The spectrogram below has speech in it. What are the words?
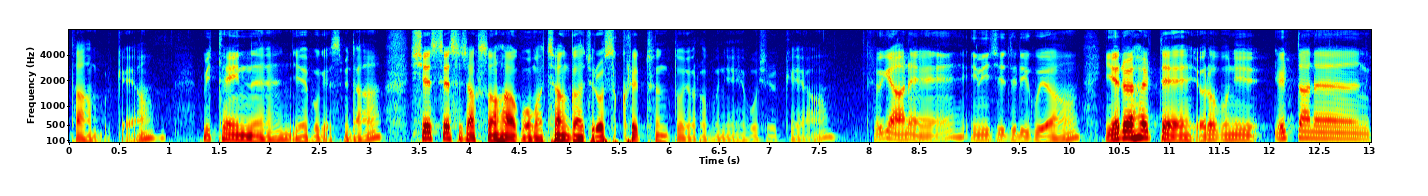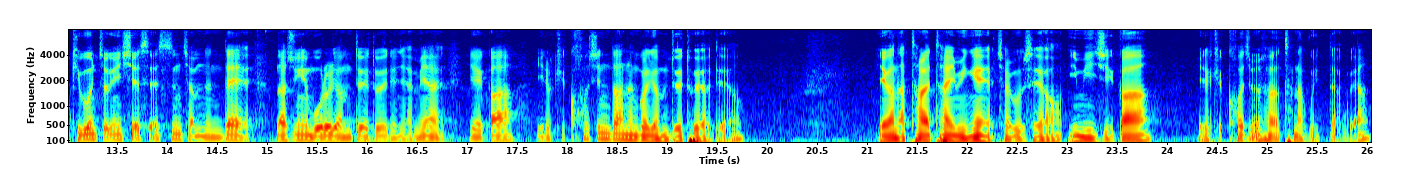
다음 볼게요. 밑에 있는 얘 보겠습니다. CSS 작성하고 마찬가지로 스크립트는 또 여러분이 해보실게요. 여기 안에 이미지들이고요. 얘를 할 때 여러분이 일단은 기본적인 CSS는 잡는데 나중에 뭐를 염두에 둬야 되냐면 얘가 이렇게 커진다는 걸 염두에 둬야 돼요. 얘가 나타날 타이밍에 잘 보세요. 이미지가 이렇게 커지면서 나타나고 있다고요.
